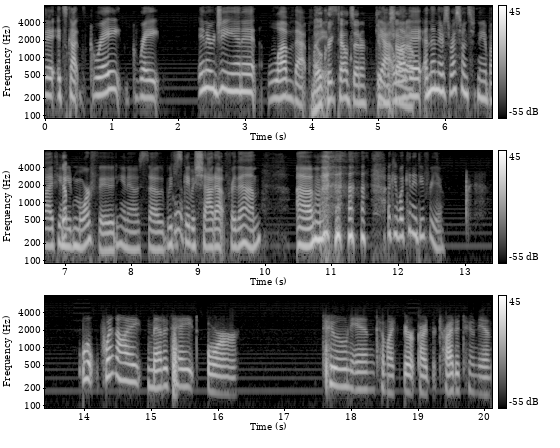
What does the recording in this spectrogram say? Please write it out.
They, it's got great, great energy in it. Love that place. Mill Creek Town Center. Give yeah, a shout love out. it. And then there's restaurants nearby if you Yep. need more food. You know, so we just gave a shout out for them. Um, okay, what can I do for you? Well, when I meditate or tune in to my spirit guides or try to tune in,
